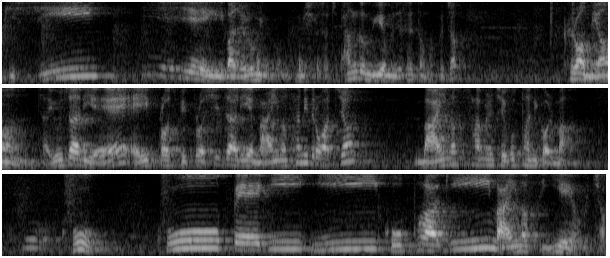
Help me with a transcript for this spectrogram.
B, C, C, A 맞아 이런 공식 있었죠 방금 위에 문제에서 했던 거 그죠? 그러면 자 이 자리에 A B C 자리에 마이너스 3이 들어갔죠? 마이너스 3을 제곱하니까 얼마? 9 9 9 빼기 2 곱하기 마이너스 2예요 그쵸?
